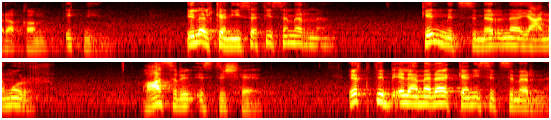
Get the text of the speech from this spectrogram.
رقم اتنين. إلى الكنيسة في سمرنا. كلمة سمرنا يعني مر. عصر الاستشهاد. اكتب إلى ملاك كنيسة سمرنا.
